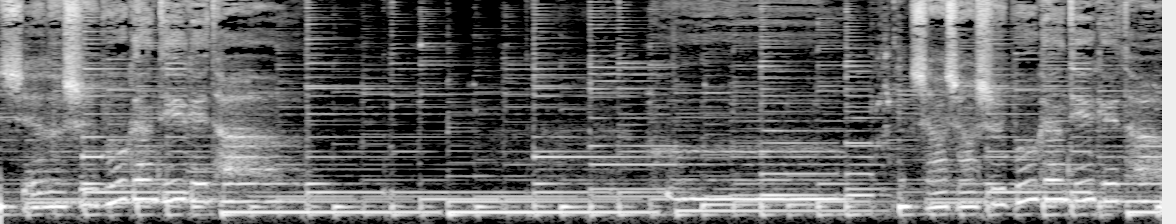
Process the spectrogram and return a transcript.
写了诗不敢递给他。呜小小事不敢递给他。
